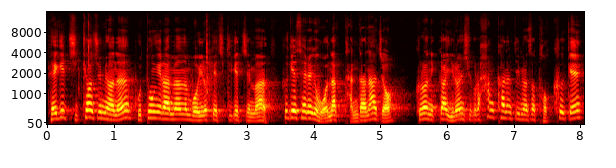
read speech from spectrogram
백이 지켜주면은 보통이라면 뭐 이렇게 지키겠지만 흙의 세력이 워낙 단단하죠. 그러니까 이런 식으로 한 칸을 띄면서 더 크게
